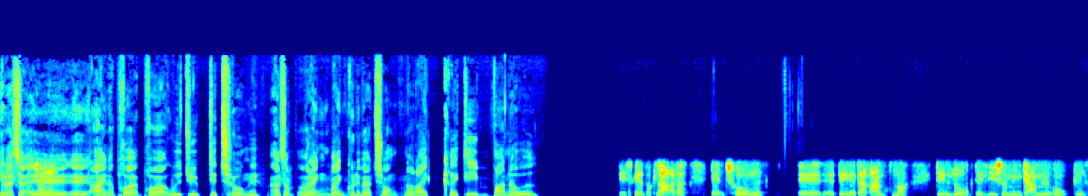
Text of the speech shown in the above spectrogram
Jamen altså, Og så øh, øh, Ejner, prøv, prøv at uddybe det tunge. Altså, hvordan, hvordan kunne det være tungt, når der ikke rigtig var noget? Det skal jeg forklare dig. Den tunge, øh, det, der ramte mig, den lugte ligesom min gamle onkel.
